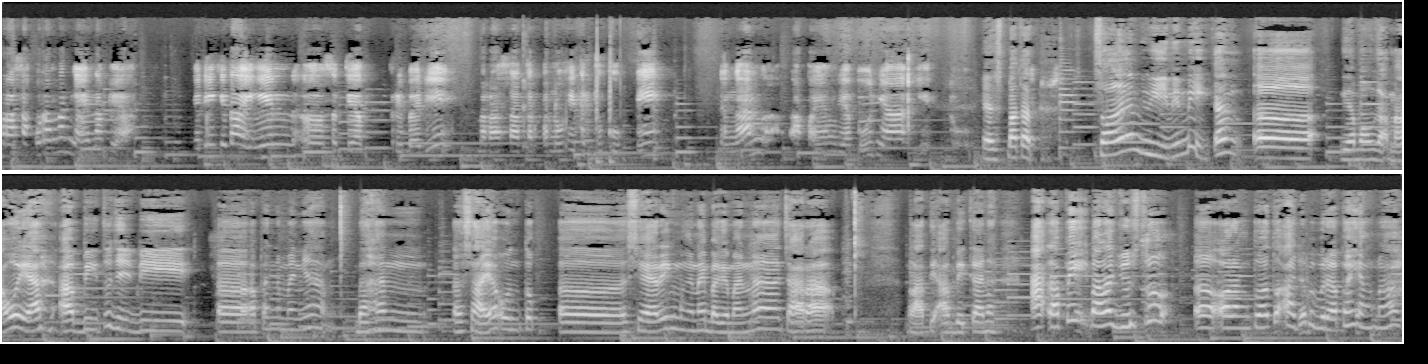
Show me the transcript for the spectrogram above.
merasa kurang kan nggak enak ya. Jadi kita ingin uh, setiap pribadi merasa terpenuhi tercukupi dengan apa yang dia punya gitu. Ya sepakat. Soalnya gini nih kan uh, ya mau nggak mau ya Abi itu jadi uh, apa namanya bahan uh, saya untuk uh, sharing mengenai bagaimana cara melatih ABK nah ah, tapi malah justru uh, orang tua tuh ada beberapa yang malah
